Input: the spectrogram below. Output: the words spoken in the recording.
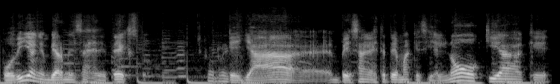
podían enviar mensajes de texto, Correcto. que ya eh, empiezan este tema que si el Nokia, que,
